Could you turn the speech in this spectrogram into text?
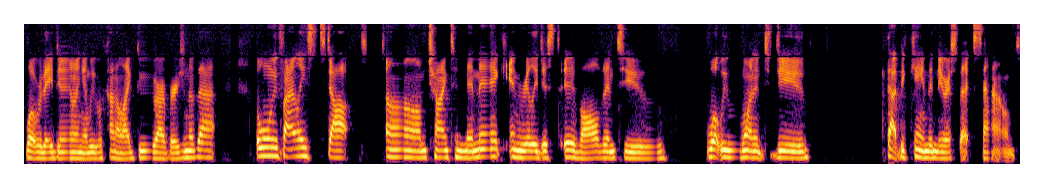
what were they doing? And we were kind of like do our version of that. But when we finally stopped um, trying to mimic and really just evolve into what we wanted to do, that became the New Respect sound.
